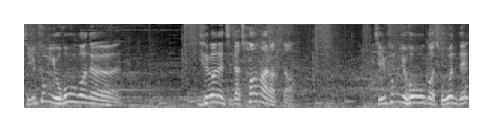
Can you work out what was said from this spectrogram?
질풍 요호우거는 이거는 진짜 처음 알았다. 질풍 요호우거 좋은데?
